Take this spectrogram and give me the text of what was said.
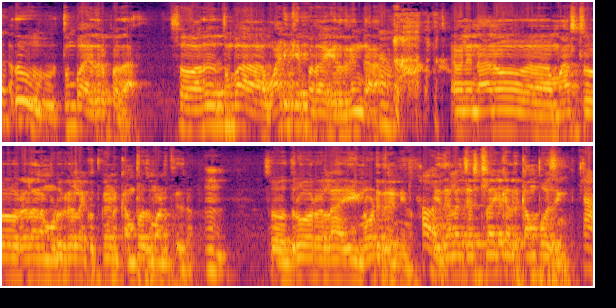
ಅದು ತುಂಬಾ ಎದುರು ಪದ. ಸೊ ಅದು ತುಂಬಾ ವಾಡಿಕೆ ಪದ ಆಗಿರೋದ್ರಿಂದ ಆಮೇಲೆ ನಾನು ಮಾಸ್ಟರ್ ಅವರೆಲ್ಲ ನಮ್ಮ ಹುಡುಗರೆಲ್ಲ ಕುತ್ಕೊಂಡು ಕಂಪೋಸ್ ಮಾಡ್ತಿದ್ರು. ಸೊ ಧ್ರುವರೆಲ್ಲ ಈಗ ನೋಡಿದ್ರಿ ನೀವು? ಹೌದು. ಇದೆಲ್ಲ ಜಸ್ಟ್ ಲೈಕ್ ಅದು ಕಂಪೋಸಿಂಗ್ ಹಾ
